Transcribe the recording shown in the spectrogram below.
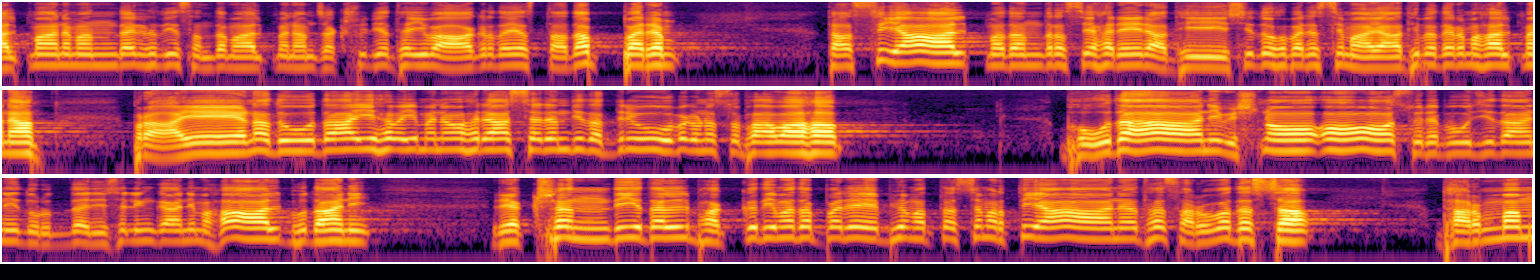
ആത്മാനമന്തർഹൃതി സന്തമാത്മനം ചക്ഷുര്യഥൈവ ആകൃതയസ്തതപരം തസ്യാത്മതന്ത്രസ്യ ഹരേരധീശിതു പരസ്യമായാധിപതിർമഹാത്മന പ്രായേണ ദൂതായിഹ വൈ മനോഹരാശരന്തി തദ്രൂപഗുണസ്വഭാവ. ഭൂതാനി വിഷ്ണോ സുരപൂജിതാനി ദുർദരിശലിംഗാനി മഹാത്ഭുതാനി. രക്ഷന്തി തൽ ഭക്തിമതപരേഭ്യമത്തമർത്യാനഥ സർവതശ്ച ധർമ്മം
